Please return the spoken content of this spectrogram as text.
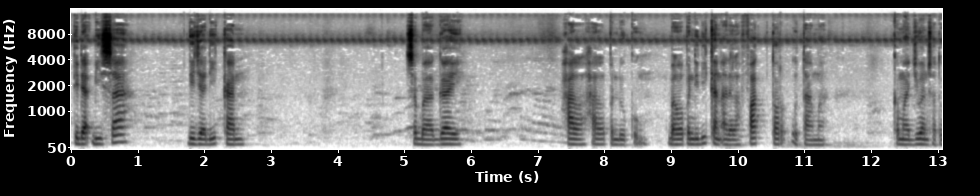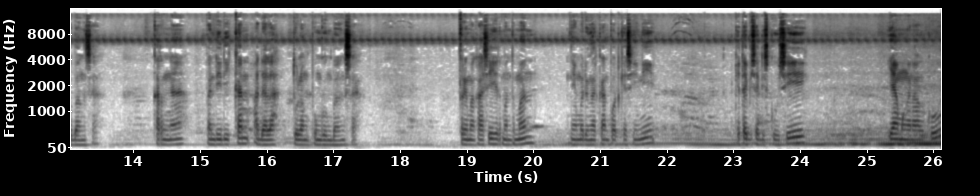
tidak bisa dijadikan sebagai hal-hal pendukung. Bahwa pendidikan adalah faktor utama kemajuan suatu bangsa. Karena pendidikan adalah tulang punggung bangsa. Terima kasih teman-teman yang mendengarkan podcast ini kita bisa diskusi yang mengenalku.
